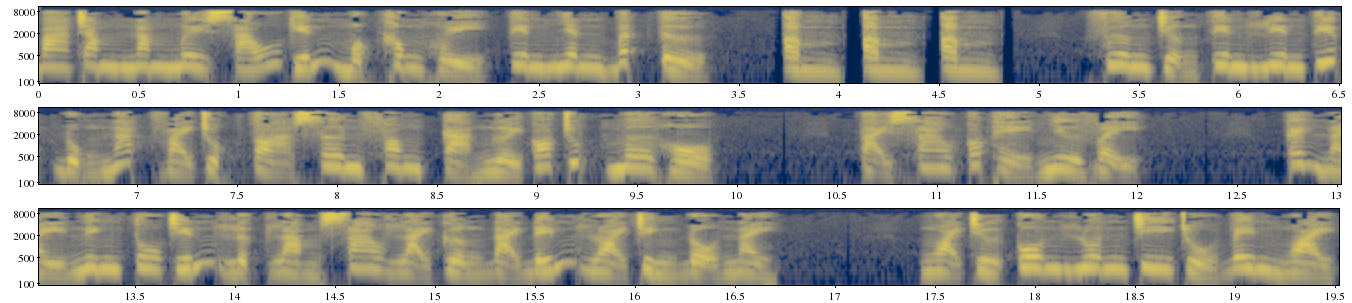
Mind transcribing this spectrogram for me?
ba trăm năm mươi sáu kiến một không hủy tiên nhân bất tử. ầm ầm ầm phương trưởng tiên liên tiếp đụng nát vài chục tòa sơn phong cả người có chút mơ hồ. tại sao có thể như vậy. cái này ninh tu chiến lực làm sao lại cường đại đến loại trình độ này ngoại trừ côn luôn chi chủ bên ngoài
